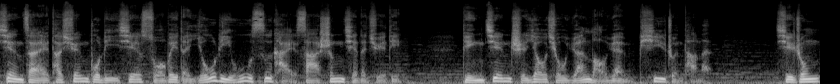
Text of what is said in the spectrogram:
现在他宣布了一些所谓的尤利乌斯·凯撒生前的决定。并坚持要求元老院批准他们，其中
